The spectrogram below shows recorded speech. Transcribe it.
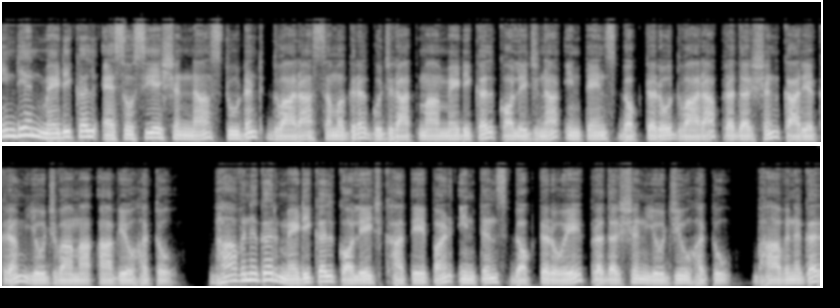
ઇન્ડિયન મેડિકલ એસોસિએશનના સ્ટુડન્ટ દ્વારા સમગ્ર ગુજરાતમાં મેડિકલ કોલેજના ઇન્ટેન્સ ડોક્ટરો દ્વારા પ્રદર્શન કાર્યક્રમ યોજવામાં આવ્યો હતો. ભાવનગર મેડિકલ કોલેજ ખાતે પણ ઇન્ટેન્સ ડોક્ટરોએ પ્રદર્શન યોજ્યું હતું. ભાવનગર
